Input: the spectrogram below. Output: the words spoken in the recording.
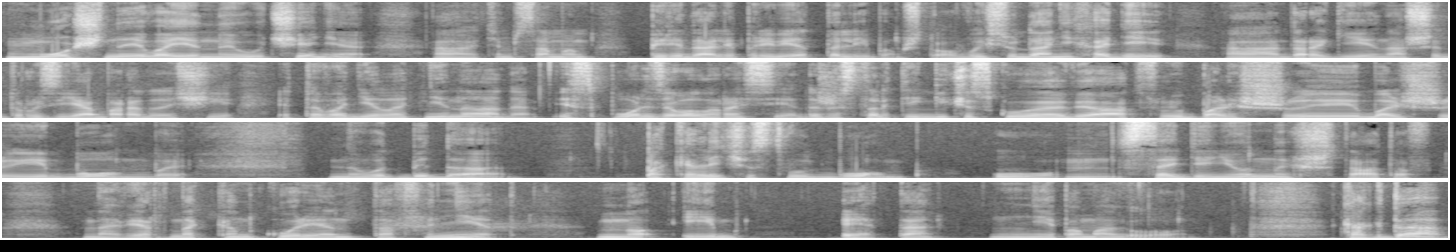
мощные военные учения, а, тем самым передали привет талибам, что вы сюда не ходи, а, дорогие наши друзья-бородачи, этого делать не надо. Использовала Россия даже стратегическую авиацию и большие-большие бомбы. Но вот беда. По количеству бомб у Соединенных Штатов, наверное, конкурентов нет. Но им это не помогло. Когда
